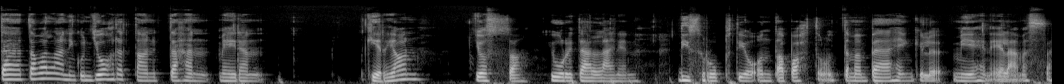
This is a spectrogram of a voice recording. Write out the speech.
tämä tavallaan niin kuin johdattaa nyt tähän meidän kirjaan, jossa juuri tällainen disruptio on tapahtunut tämän päähenkilömiehen elämässä,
